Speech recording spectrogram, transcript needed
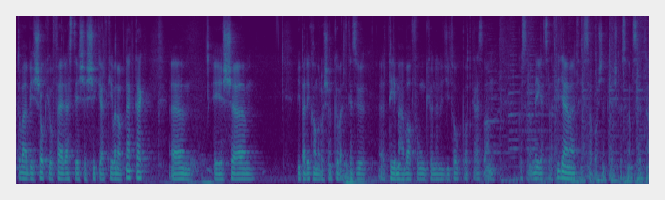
További sok jó fejlesztés és sikert kívánok nektek, és mi pedig hamarosan következő témával fogunk jönni a Digital Podcastban. Köszönöm még egyszer a figyelmet, és Szabolcsnak is köszönöm szépen.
